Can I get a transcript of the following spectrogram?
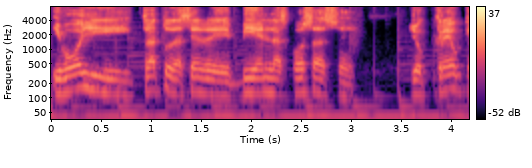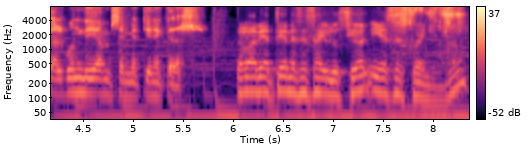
y voy y trato de hacer eh, bien las cosas, eh, yo creo que algún día se me tiene que dar. Todavía tienes esa ilusión y ese sueño, ¿no?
